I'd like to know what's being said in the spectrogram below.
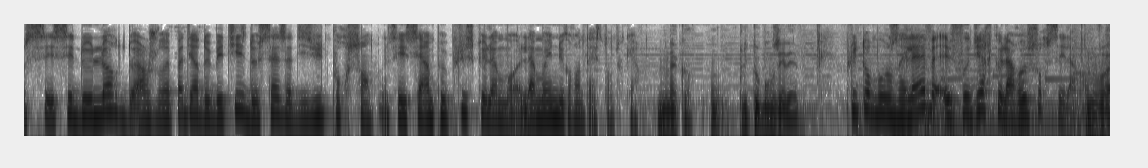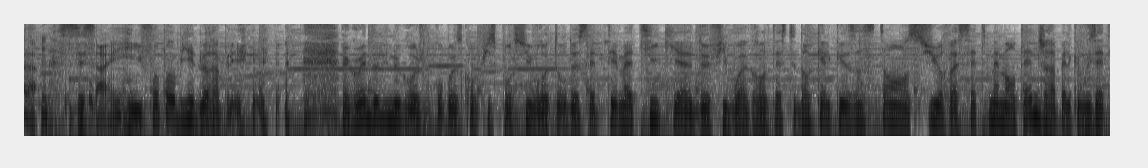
c'est de l'ordre, alors je voudrais pas dire de bêtises, de 16 à 18% C'est un peu plus que la, la moyenne du Grand Est en tout cas. D'accord, plutôt bons élèves plutôt bons élèves. Il faut dire que la ressource est là. Voilà, c'est ça. Il ne faut pas oublier de le rappeler. Gwendoline Legros, je vous propose qu'on puisse poursuivre autour de cette thématique de Fibois Grand Est dans quelques instants sur cette même antenne. Je rappelle que vous êtes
